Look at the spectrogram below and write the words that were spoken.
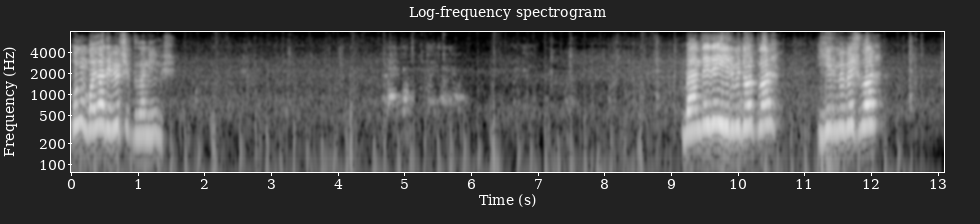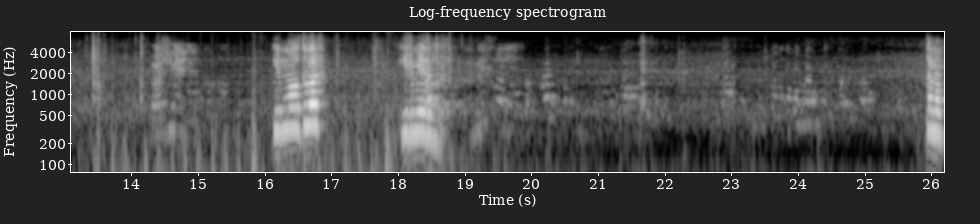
Oğlum bayağı demir çıktı lan iyiymiş. Bende de 24 var. 25 var. 26 var. 27 var. Tamam.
